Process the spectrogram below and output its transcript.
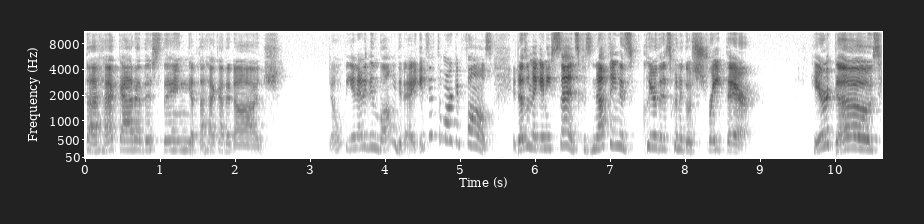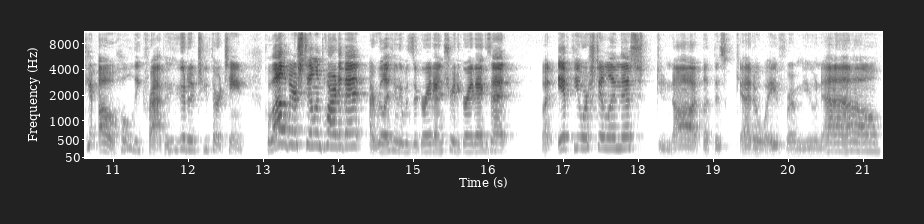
the heck out of this thing. Get the heck out of Dodge. Don't be in anything long today. Even if the market falls, it doesn't make any sense because nothing is clear that it's going to go straight there. Here it goes. Here, oh, holy crap. It could go to 213. Koala Bear still in part of it. I really think it was a great entry and a great exit. But if you are still in this, do not let this get away from you now.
